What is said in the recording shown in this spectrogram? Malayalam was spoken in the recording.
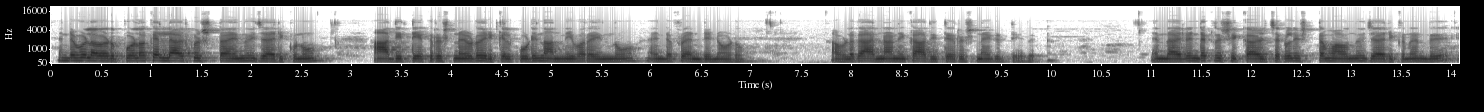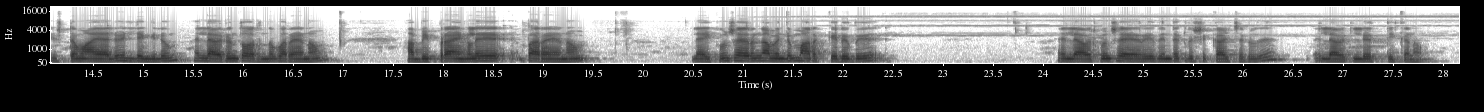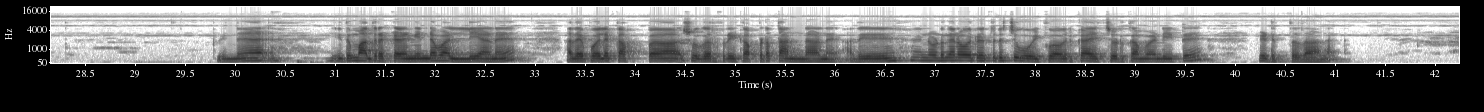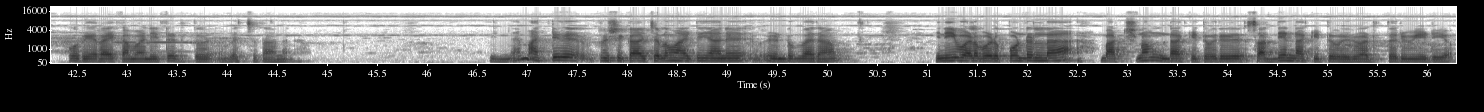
എന്റെ വിളവെടുപ്പുകളൊക്കെ എല്ലാവർക്കും ഇഷ്ടമായെന്ന് വിചാരിക്കുന്നു. ആദിത്യ കൃഷ്ണയോട് ഒരിക്കൽ കൂടി നന്ദി പറയുന്നു എന്റെ ഫ്രണ്ടിനോടും. അവൾ കാരണമാണ് എനിക്ക് ആദിത്യ കൃഷ്ണയെ കിട്ടിയത്. എന്തായാലും എന്റെ കൃഷിക്കാഴ്ചകൾ ഇഷ്ടമാവുമെന്ന് വിചാരിക്കുന്നുണ്ട്. ഇഷ്ടമായാലും ഇല്ലെങ്കിലും എല്ലാവരും തുറന്ന് പറയണം. അഭിപ്രായങ്ങൾ പറയണം. ലൈക്കും ഷെയറും കമന്റും മറക്കരുത്. എല്ലാവർക്കും ഷെയർ ചെയ്തിന്റെ കൃഷിക്കാഴ്ചകൾ എല്ലാവരിലും എത്തിക്കണം. പിന്നെ ഇത് മധുരക്കിഴങ്ങിന്റെ വള്ളിയാണ്. അതേപോലെ കപ്പ ഷുഗർ ഫ്രീ കപ്പയുടെ തണ്ടാണ്. അത് എന്നോട് ഇങ്ങനെ ഓരോരുത്തർ ചോദിക്കും. അവർക്ക് അയച്ചു കൊടുക്കാൻ വേണ്ടിയിട്ട് എടുത്തതാണ്. കൊറിയർ അയക്കാൻ വേണ്ടിയിട്ട് എടുത്ത് വെച്ചതാണ്. പിന്നെ മറ്റ് കൃഷിക്കാഴ്ചകളുമായിട്ട് ഞാൻ വീണ്ടും വരാം. ഇനി വിളവെടുപ്പ് കൊണ്ടുള്ള ഭക്ഷണം ഉണ്ടാക്കിയിട്ട് ഒരു സദ്യ ഉണ്ടാക്കിയിട്ട് വരും അടുത്തൊരു വീഡിയോ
